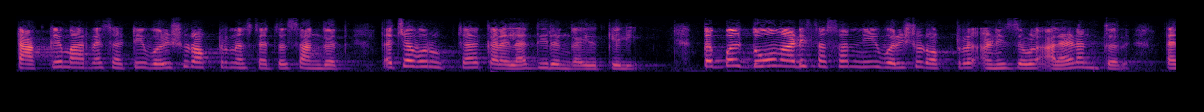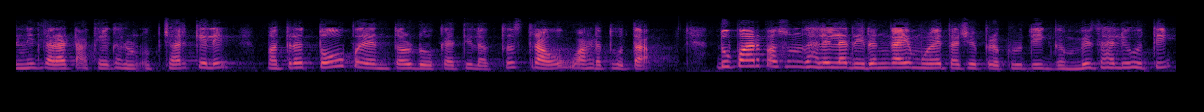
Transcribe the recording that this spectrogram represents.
टाके मारण्यासाठी वरिष्ठ डॉक्टर नसल्याचं सांगत त्याच्यावर उपचार करायला दिरंगाई केली. तब्बल दोन अडीच तासांनी वरिष्ठ डॉक्टर आणि जवळ आल्यानंतर त्यांनी त्याला टाके घालून उपचार केले. मात्र तोपर्यंत डोक्यातील रक्तस्राव वाढत होता. दुपारपासून झालेल्या दिरंगाईमुळे त्याची प्रकृती गंभीर झाली होती.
